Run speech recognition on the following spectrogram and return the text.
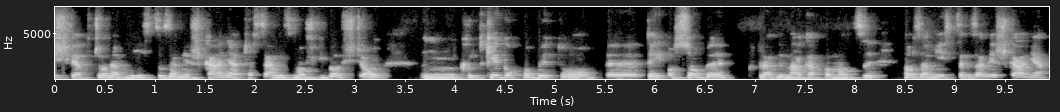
świadczona w miejscu zamieszkania, czasami z możliwością mm, krótkiego pobytu tej osoby, która wymaga pomocy poza miejscem zamieszkania.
